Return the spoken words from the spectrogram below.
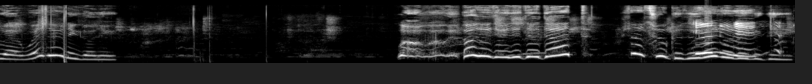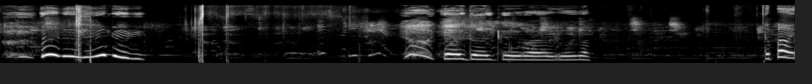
where, where's the going? Whoa, whoa, how did you do that? That's so good. Goodbye.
